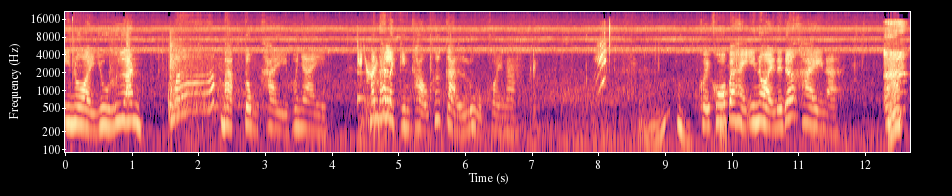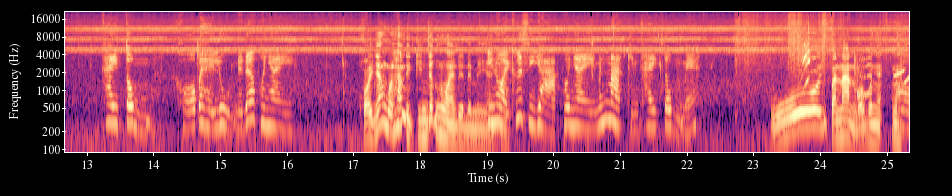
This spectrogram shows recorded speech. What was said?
อืมอีหน่อยอยู่เฮือน มากมากต้มไข่พ่อใหญ่ มันถ้าละกินเขาวคือกันลูกคอยนะคอยโคไปให้อีหน่อยในเด้อไข่นะฮะไข่ต้มขอไปให้ลูกในเด้อพ่อใหญ่ ข่อยยังบ่ทันได้กินจักหน่วยเลยได้ไหมอีหน่อยคือสิอยากพ่อใหญ่มันมากกินไข่ต้มไหมโอ้ยปานนั่นบ่บ่เนี่ยขอ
